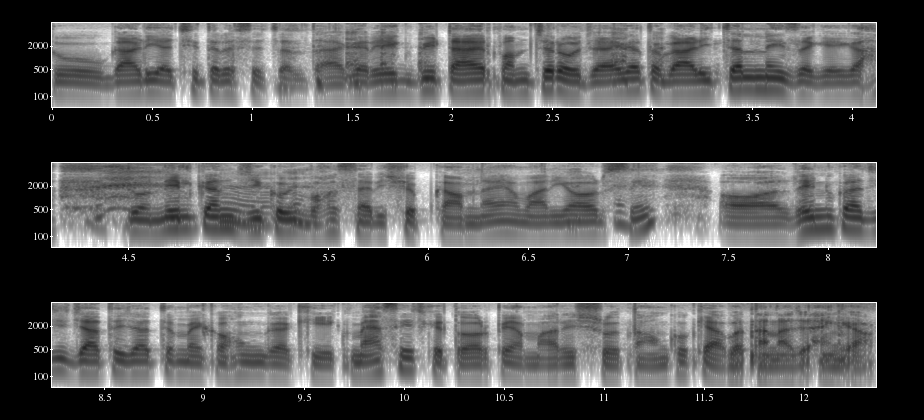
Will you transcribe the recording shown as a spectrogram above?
तो गाड़ी अच्छी तरह से चलता है। अगर एक भी टायर पंक्चर हो जाएगा तो गाड़ी चल नहीं सकेगा। तो नीलकंठ जी को भी बहुत सारी शुभकामनाएँ हमारी ओर से। और रेणुका जी जाते जाते मैं कहूँगा कि एक मैसेज के तौर पर हमारे श्रोताओं को क्या बताना चाहेंगे आप?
